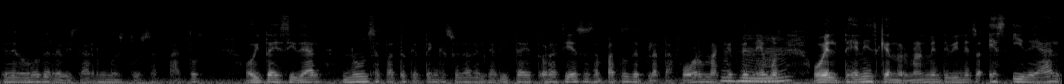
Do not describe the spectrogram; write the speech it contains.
que debemos de revisar nuestros zapatos. Ahorita es ideal, no un zapato que tenga suela delgadita, eh, ahora sí esos zapatos de plataforma que tenemos, o el tenis que normalmente viene eso, es ideal.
